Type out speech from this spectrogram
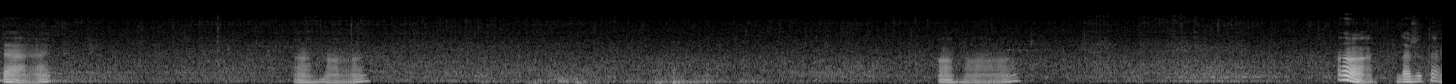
Так. Ага. Ага. А, даже так.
